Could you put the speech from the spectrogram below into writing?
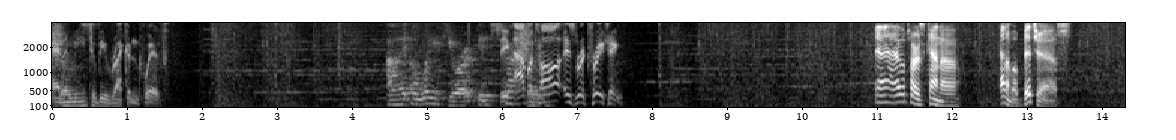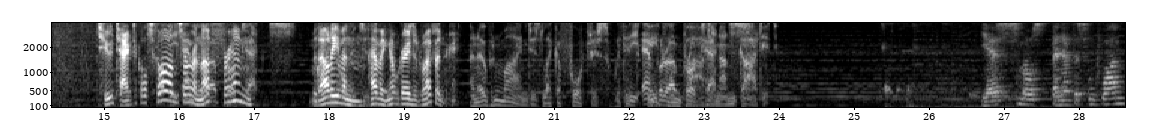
enemy to be reckoned with. I await your The. Avatar is retreating. Yeah, Avatar's kind of, kind of a bitch ass. Two tactical squads The were enough for him, protects. without even knowledge is at having upgraded weaponry. An open mind is like a fortress with The its gates unbarred and unguarded. Yes, most beneficent one.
